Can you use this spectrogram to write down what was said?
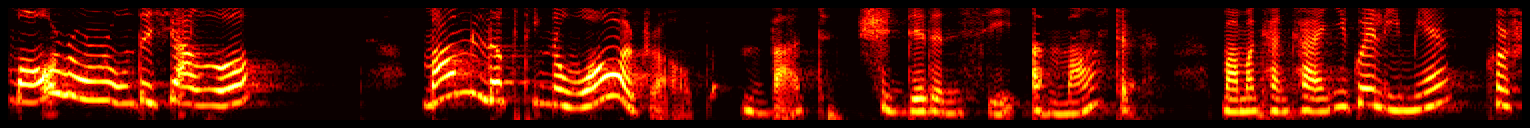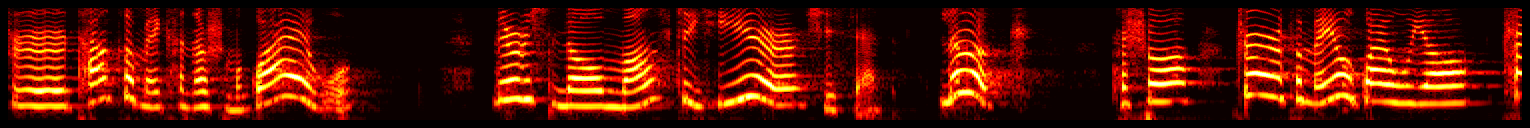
毛茸茸的下颚。Mom looked in the wardrobe, but she didn't see a monster. 妈妈看看衣柜里面可是她可没看到什么怪物。There's no monster here, she said. Look，她说这儿可没有怪物哟。看，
